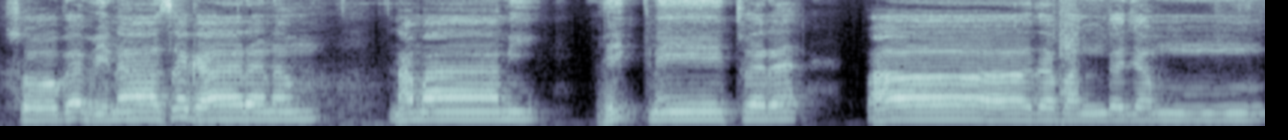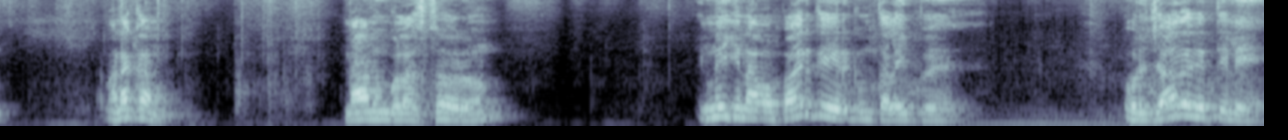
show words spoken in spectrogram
சோக விநாசகாரணம் நமாமி விக்னேஸ்வர பாதபங்கஜம். வணக்கம். நான் உங்கள் அஸ்தோரும். இன்றைக்கி நாம் பார்க்க இருக்கும் தலைப்பு ஒரு ஜாதகத்திலே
